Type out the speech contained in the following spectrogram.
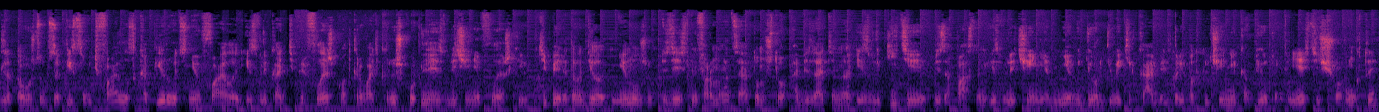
для того, чтобы записывать файлы, скопировать с нее файлы, извлекать теперь флешку, открывать крышку для извлечения флешки. Теперь этого делать не нужно. Здесь информация о том, что обязательно извлеките безопасным извлечением, не выдергивайте кабель при подключении к компьютеру. Есть еще пункты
